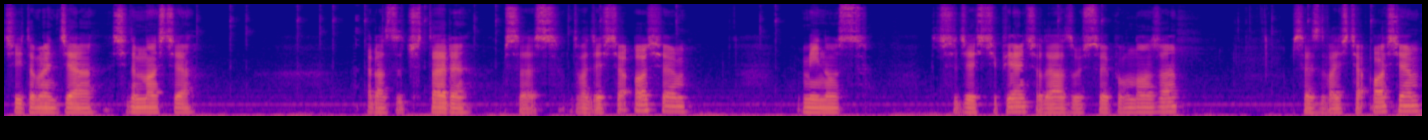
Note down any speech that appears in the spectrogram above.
czyli to będzie 17 razy 4 przez 28 minus 35, od razu już sobie pomnożę przez 28.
